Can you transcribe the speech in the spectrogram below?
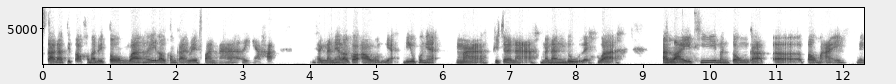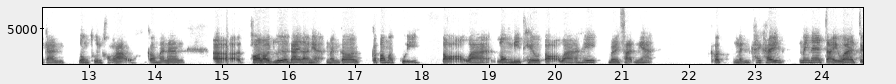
startup ติดต่อเข้ามาโดยตรงว่าเฮ้ยเราต้องการ raise fund นะอะไรอย่างเงี้ยค่ะจากนั้นเนี่ยเราก็เอาเนี่ยดีลพวกเนี้ย มาพิจารณามานั่งดูเลยว่าอะไรที่มันตรงกับเป้าหมายในการลงทุนของเรา ก็มานั่งออพอเราเลือกได้แล้วเนี่ยมันก็ก็ต้องมาคุยต่อว่าลงดีเทลต่อว่าเฮ้ยบริษัทเนี้ยก็เหมือนคล้ายๆ ไม่แน่ใจว่าจะ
